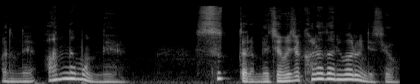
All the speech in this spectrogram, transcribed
あのねあんなもんね吸ったらめちゃめちゃ体に悪いんですよ。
